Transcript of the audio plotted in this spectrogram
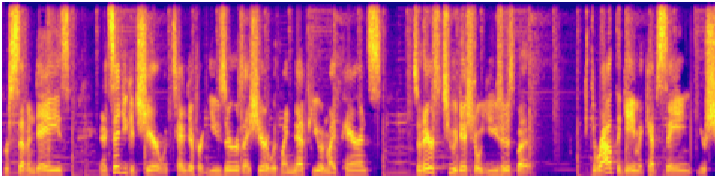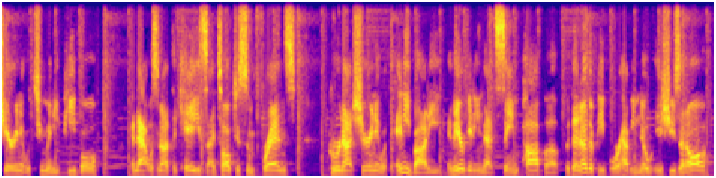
for seven days. And it said you could share it with 10 different users. I shared it with my nephew and my parents. So there's two additional users, but throughout the game, it kept saying you're sharing it with too many people. And that was not the case. I talked to some friends who were not sharing it with anybody, and they were getting that same pop up. But then other people were having no issues at all.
